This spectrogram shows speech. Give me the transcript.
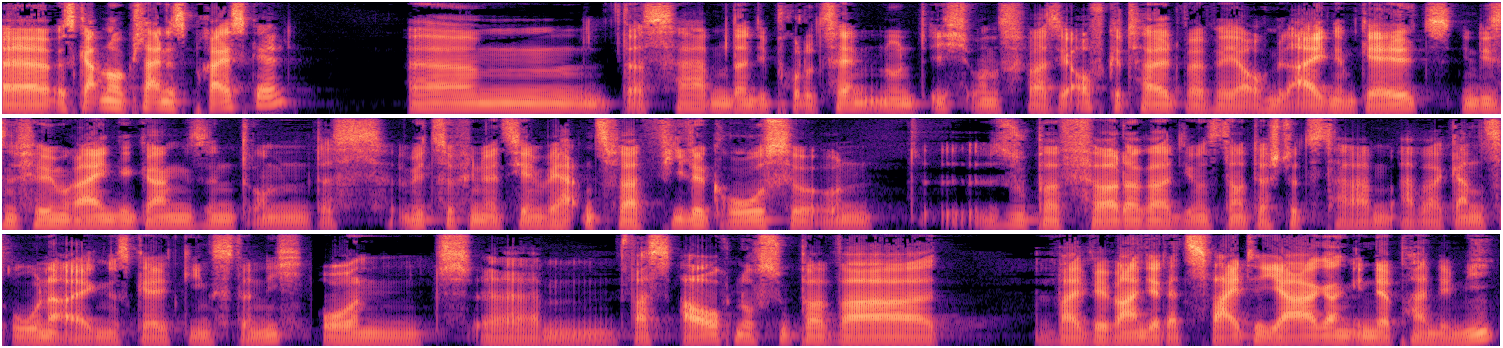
Äh, es gab noch ein kleines Preisgeld. Ähm, das haben dann die Produzenten und ich uns quasi aufgeteilt, weil wir ja auch mit eigenem Geld in diesen Film reingegangen sind, um das mitzufinanzieren. Wir hatten zwar viele große und super Förderer, die uns da unterstützt haben, aber ganz ohne eigenes Geld ging es dann nicht. Und ähm, was auch noch super war, weil wir waren ja der zweite Jahrgang in der Pandemie.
